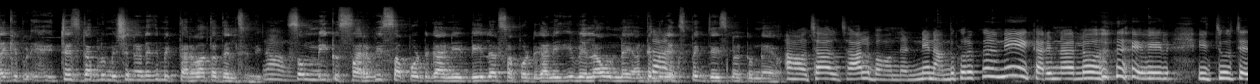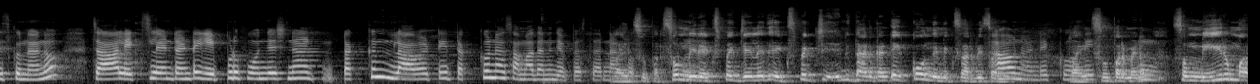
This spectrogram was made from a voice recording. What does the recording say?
లైక్ ఇప్పుడు హెచ్ఎస్డబ్ల్యూ మిషన్ అనేది మీకు తర్వాత తెలిసింది. సో మీకు సర్వీస్ సపోర్ట్ కానీ డీలర్ సపోర్ట్ కానీ ఇవి ఎలా ఉన్నాయి? అంటే మీరు ఎక్స్పెక్ట్ చేసినట్టు ఉన్నాయా? చాలా చాలా బాగుందండి. నేను అందుకొరకనే కరీంనగర్లో ఇవి ఇది చూస్ చేసుకున్నాను. చాలా ఎక్సలెంట్ అంటే ఎప్పుడు ఫోన్ చేసినా టక్కున లాబట్టి టక్కున సమాధానం చెప్పేస్తారు నాకు. రైట్ సూపర్ సో మీరు ఎక్స్పెక్ట్ చేయలేదు. ఎక్స్పెక్ట్ చేయని దానికంటే ఎక్కువ ఉంది మీకు సర్వీస్ అవునండి ఎక్కువ సూపర్ మేడం సో మీరు మా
